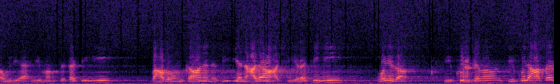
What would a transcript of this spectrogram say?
أو لأهل منطقته. بعضهم كان نبيا على عشيرته. ولذا في كل زمان في كل عصر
